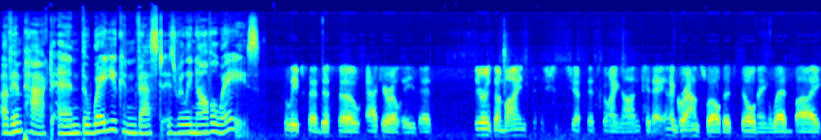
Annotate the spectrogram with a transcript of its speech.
of impact. And the way you can invest is really novel ways. Philippe said this so accurately that there is a mind shift that's going on today and a groundswell that's building led by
